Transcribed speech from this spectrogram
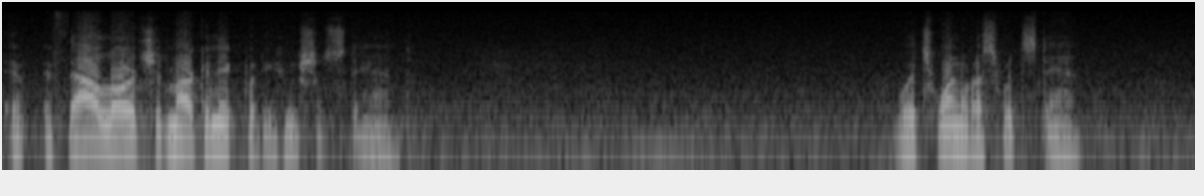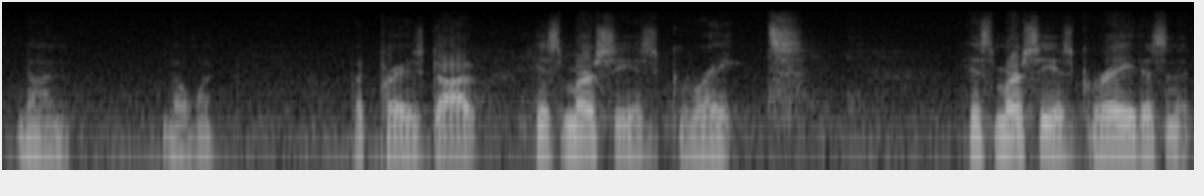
if, if thou, Lord, should mark iniquity, who shall stand? Which one of us would stand? None. No one. But praise God, His mercy is great. His mercy is great, isn't it?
